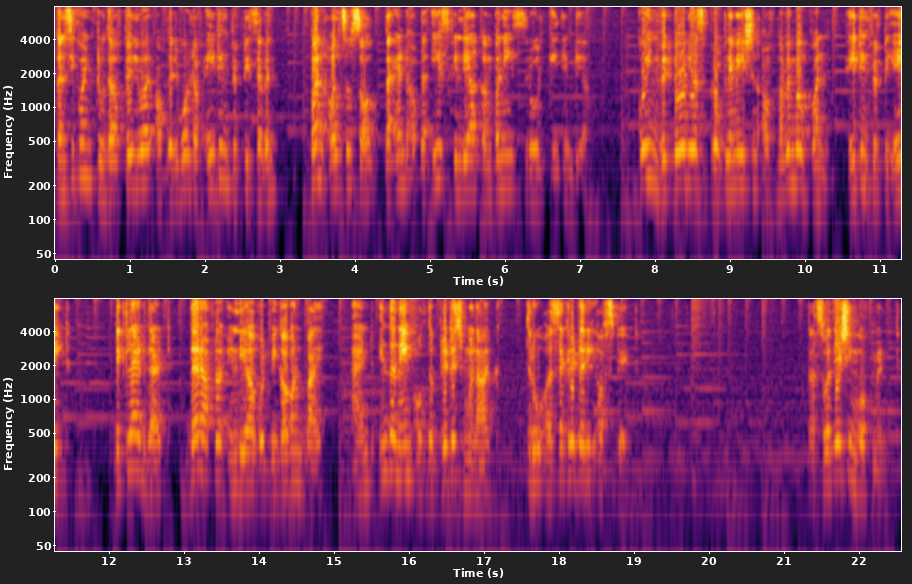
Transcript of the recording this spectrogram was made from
Consequent to the failure of the revolt of 1857, one also saw the end of the East India Company's rule in India. Queen Victoria's proclamation of November 1, 1858 declared that thereafter India would be governed by and in the name of the British monarch through a Secretary of State. The Swadeshi movement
